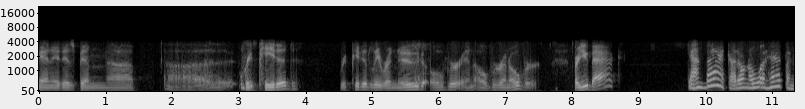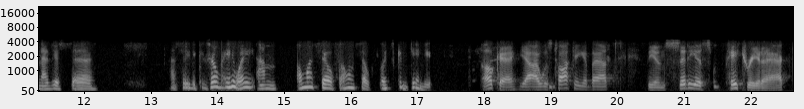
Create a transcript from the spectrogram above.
and it has been uh, uh, repeated, repeatedly renewed over and over and over. Are you back? I'm back. I don't know what happened. I just uh I see the control. Anyway, I'm on my cell phone, so let's continue. Okay, yeah, I was talking about the insidious Patriot Act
